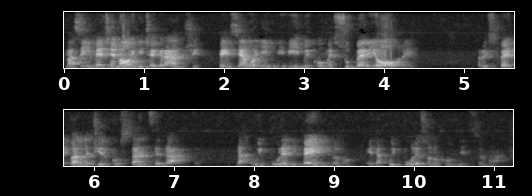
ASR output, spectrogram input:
Ma se invece noi, dice Gramsci, pensiamo gli individui come superiori rispetto alle circostanze date, da cui pure dipendono e da cui pure sono condizionati,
